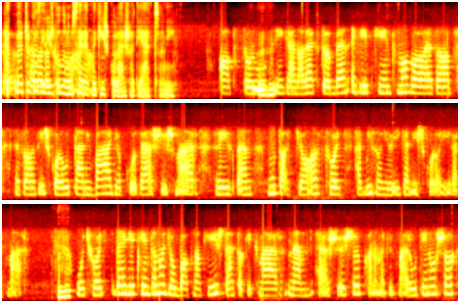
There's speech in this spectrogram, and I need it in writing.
Hát már csak azért is gondolom, vannak. szeretnek iskolásat játszani. Abszolút, uh-huh. igen, a legtöbben. Egyébként maga ez, a, ez az iskola utáni vágyakozás is már részben mutatja azt, hogy hát bizony ő igen iskola éret már. Uh-huh. Úgyhogy, de egyébként a nagyobbaknak is, tehát akik már nem elsősök, hanem akik már rutinosak,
